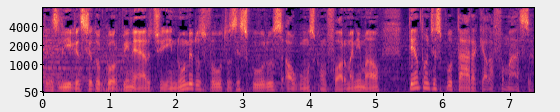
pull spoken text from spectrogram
Desliga-se do corpo inerte e inúmeros vultos escuros, alguns com forma animal, tentam disputar aquela fumaça.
